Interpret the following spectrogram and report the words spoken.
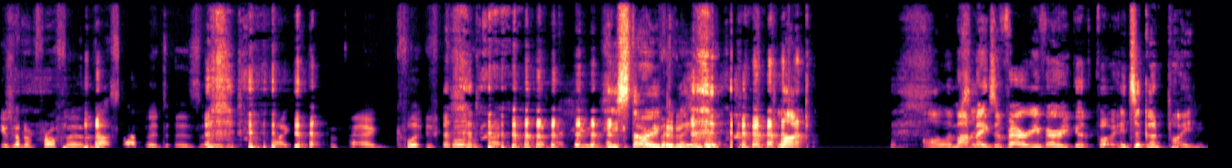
You're gonna proffer Matt Stafford as, as like a better clutch quarterback. than Historically, look, all the I'm man saying- makes a very, very good point. It's a good point.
